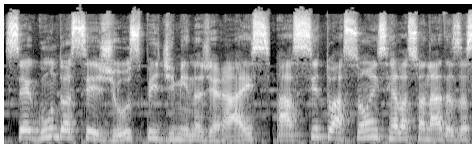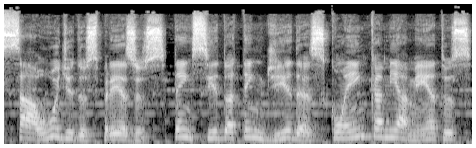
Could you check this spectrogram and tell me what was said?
Segundo a Sejusp de Minas Gerais, as situações relacionadas à saúde dos presos têm sido atendidas com encaminhamentos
